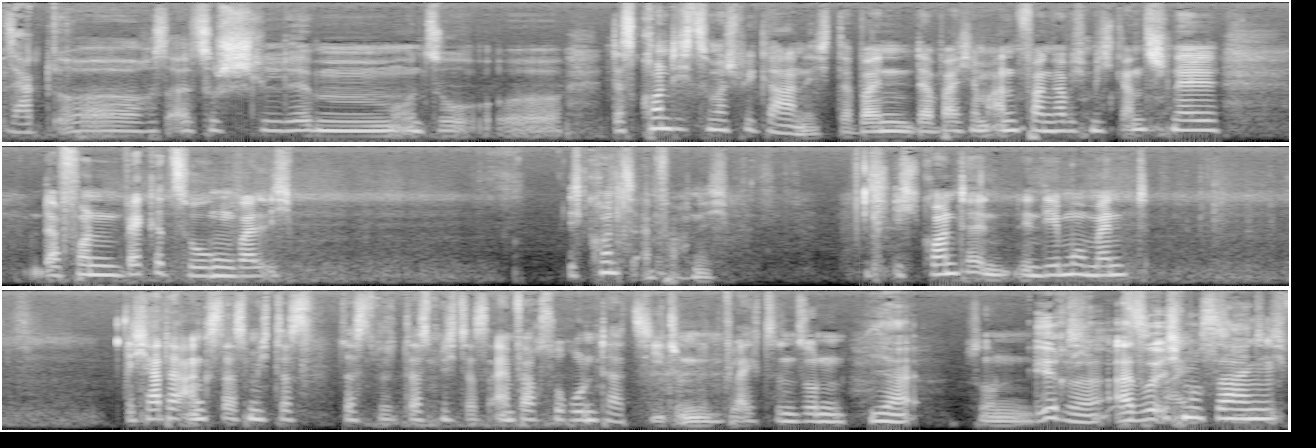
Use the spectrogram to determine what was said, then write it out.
sagt, oh, ist alles so schlimm und so. Oh. Das konnte ich zum Beispiel gar nicht. Dabei, da war ich am Anfang, habe ich mich ganz schnell davon weggezogen, weil ich ich konnte es einfach nicht. Ich, ich konnte in, in, dem Moment, ich hatte Angst, dass mich das, dass, dass mich das einfach so runterzieht und vielleicht so ein, ja. so ein Irre. Also ich muss sagen, ich,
